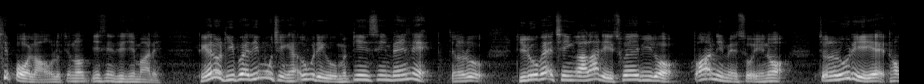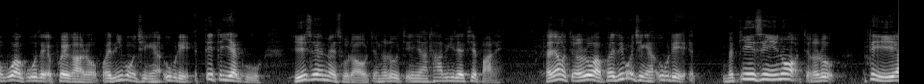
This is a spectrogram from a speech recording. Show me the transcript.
ဖြစ်ပေါ်လာအောင်လို့ကျွန်တော်ပြင်ဆင်စေချင်ပါတယ်။တကယ်လို့ဒီဖွဲ့စည်းမှုအခြေခံဥပဒေကိုမပြင်ဆင်ဘဲနဲ့ကျွန်တော်တို့ဒီလိုပဲအချိန်ကာလတွေဆွဲပြီးတော့တွားနေမယ်ဆိုရင်တော့ကျွန်တော်တို့တွေရဲ့1990အဖွဲ့ကတော့ဖွဲ့စည်းပုံအခြေခံဥပဒေအသစ်တရက်ကိုရေးဆွဲမယ်ဆိုတာကိုကျွန်တော်တို့ကြေညာထားပြီးလည်းဖြစ်ပါတယ်။ဒါကြောင့်ကျွန်တော်တို့ကဖွဲ့စည်းပုံအခြေခံဥပဒေမပြင်ဆင်ရင်တော့ကျွန်တော်တို့ အသိရရ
